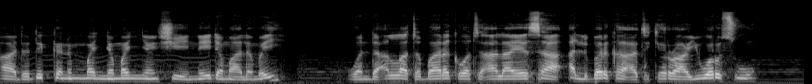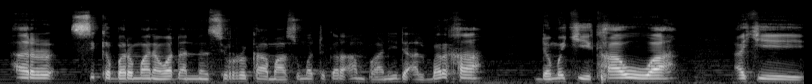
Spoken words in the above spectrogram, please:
a da dukkanin manya-manyan shenai da malamai wanda Allah tabaraka wa ta'ala ya sa albarka a cikin rayuwarsu har suka bar mana waɗannan sirrika masu matuƙar amfani da albarka da muke kawowa ake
